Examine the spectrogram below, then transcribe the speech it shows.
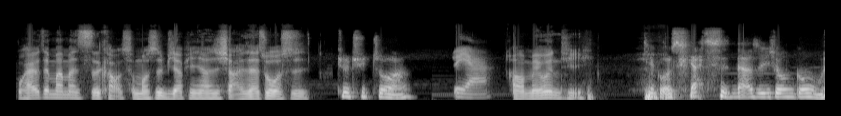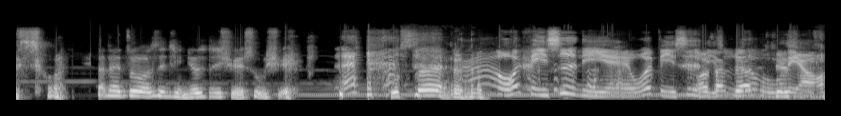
我还要再慢慢思考什么是比较偏向是小孩子在做的事，就去做啊。对呀、啊。好，没问题。结果下次大师兄跟我们说。他在做的事情就是学数学。哎，不是，我会鄙视你耶，我会鄙视你，是不是那么无聊？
